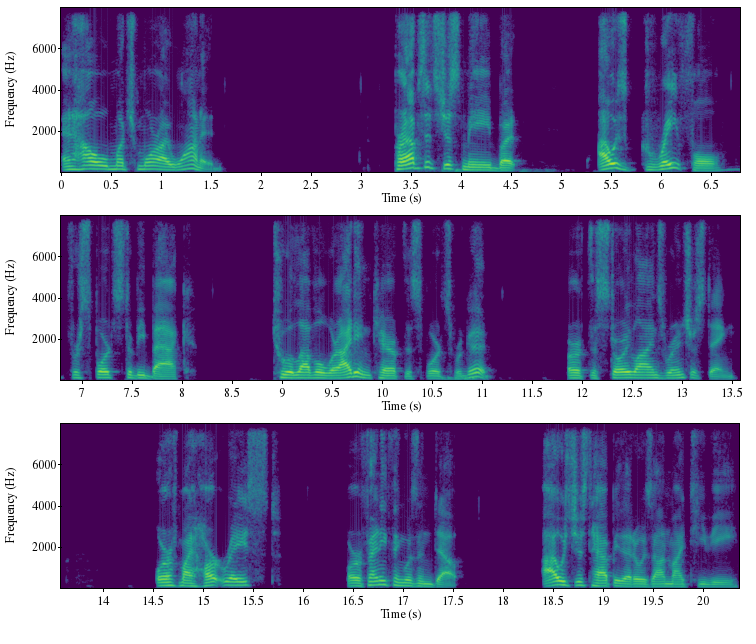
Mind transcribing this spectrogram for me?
and how much more I wanted. Perhaps it's just me, but I was grateful for sports to be back to a level where I didn't care if the sports were good or if the storylines were interesting or if my heart raced or if anything was in doubt. I was just happy that it was on my TV.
